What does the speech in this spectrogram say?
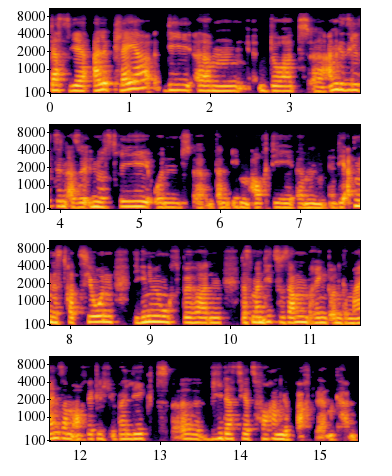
dass wir alle Player, die ähm, dort äh, angesiedelt sind, also Industrie und äh, dann eben auch die, ähm, die Administration, die Genehmigungsbehörden, dass man die zusammenbringt und gemeinsam auch wirklich überlegt, äh, wie das jetzt vorangebracht werden kann.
